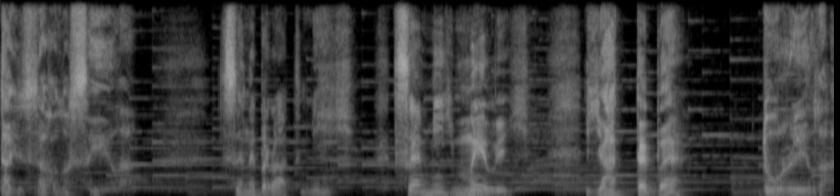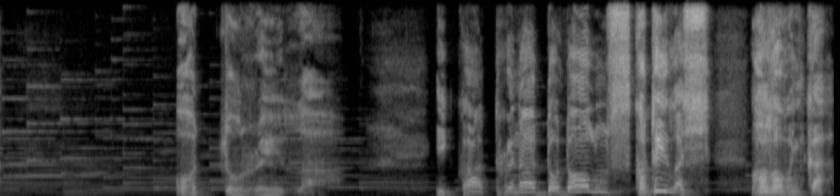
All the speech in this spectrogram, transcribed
та й заголосила. Це не брат мій, це мій милий. Я тебе дурила. Одурила. І Катрина додолу скотилась, головонька.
